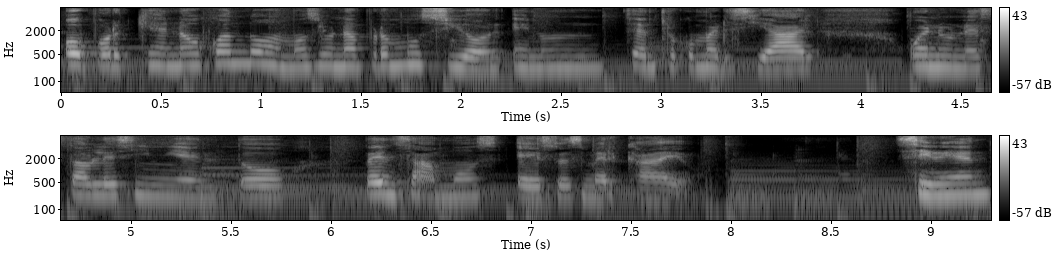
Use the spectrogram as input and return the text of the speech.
O por qué no cuando vemos una promoción en un centro comercial o en un establecimiento pensamos eso es mercadeo. Si bien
